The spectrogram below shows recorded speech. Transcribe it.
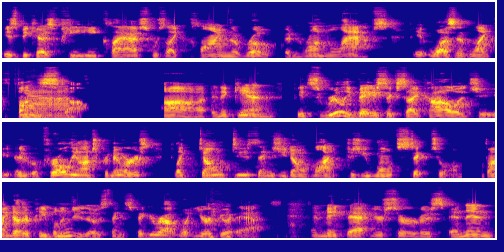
is because PE class was like climb the rope and run laps. It wasn't like fun yeah. stuff. Uh, and again, it's really basic psychology. For all the entrepreneurs, like don't do things you don't like because you won't stick to them. Find other people mm-hmm. to do those things. Figure out what you're good at and make that your service. And then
